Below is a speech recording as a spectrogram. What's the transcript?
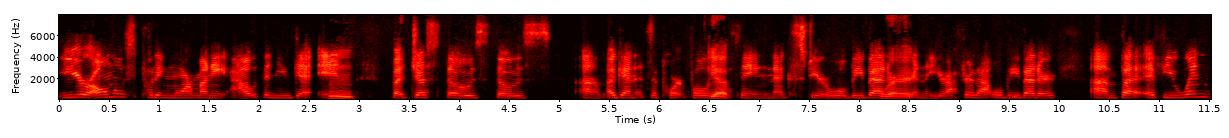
you're almost putting more money out than you get in, but just those those um, again, it's a portfolio Yep. thing. Next year will be better, Right. and the year after that will be better. Um, but if you win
